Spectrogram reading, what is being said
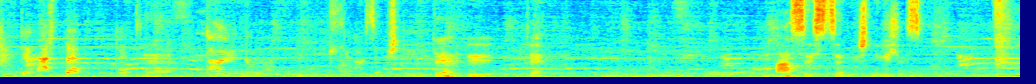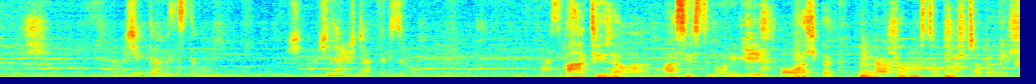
хинтээ нартай тий. Та хоёрын дөрөв хавсан юм шүү дээ. Тий би тий. Мас сцен гэж нэг л байсан машинтай уулздаг юм. Машинаар ирж авдаг гэсэн үг. Мас. Аа тэр аа. Мас нөгөө нэг ууралдаг олон хүмүүс цуглуулж байгаа байл.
